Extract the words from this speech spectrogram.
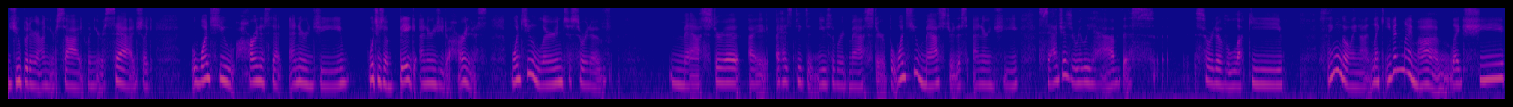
Jupiter on your side when you're a Sag. Like, once you harness that energy, which is a big energy to harness, once you learn to sort of master it, I, I hesitate to use the word master, but once you master this energy, Sages really have this sort of lucky thing going on. Like, even my mom, like, she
